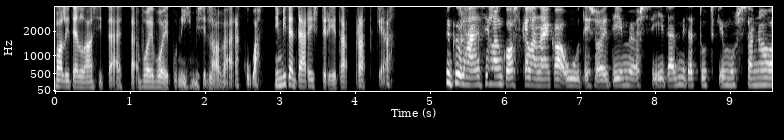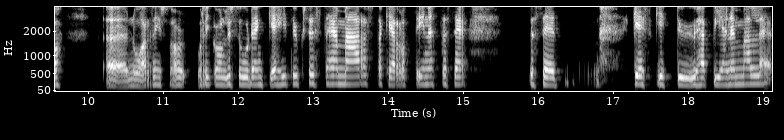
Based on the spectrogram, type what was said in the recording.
valitellaan sitä, että voi voi kun ihmisillä on väärä kuva. Niin miten tämä ristiriita ratkeaa? No kyllähän silloin Koskelan aikaa uutisoitiin myös siitä, että mitä tutkimus sanoo nuorisorikollisuuden kehityksestä ja määrästä. Kerrottiin, että se, se keskittyy yhä pienemmälle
